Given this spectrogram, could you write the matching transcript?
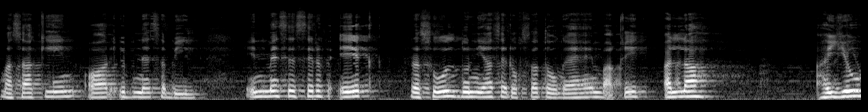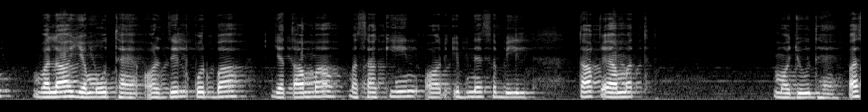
مساکین اور ابن سبیل۔ ان میں سے صرف ایک رسول دنیا سے رخصت ہو گئے ہیں، باقی اللہ حیو ولا یموت ہے اور ذیل قربہ یتامہ، مساکین اور ابن سبیل تا قیامت موجود ہیں۔ پس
